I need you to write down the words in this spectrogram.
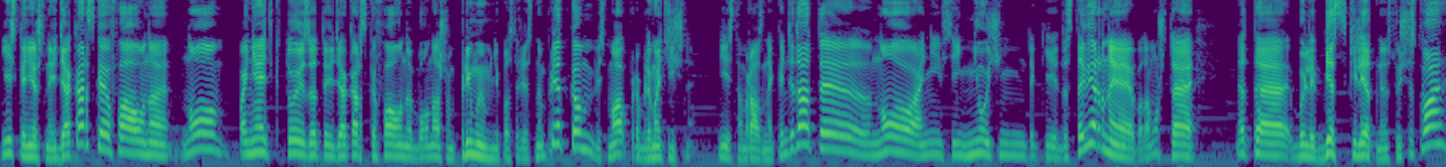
Есть, конечно, идиокарская фауна, но понять, кто из этой идиокарской фауны был нашим прямым непосредственным предком, весьма проблематично. Есть там разные кандидаты, но они все не очень такие достоверные, потому что это были бесскелетные существа,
